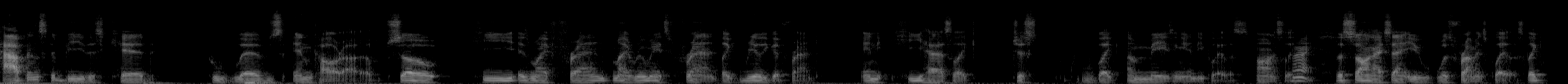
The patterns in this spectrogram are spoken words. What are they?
happens to be this kid who lives in Colorado. So he is my friend, my roommate's friend, like really good friend, and he has like just like amazing indie playlists. Honestly, Nice. the song I sent you was from his playlist. Like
